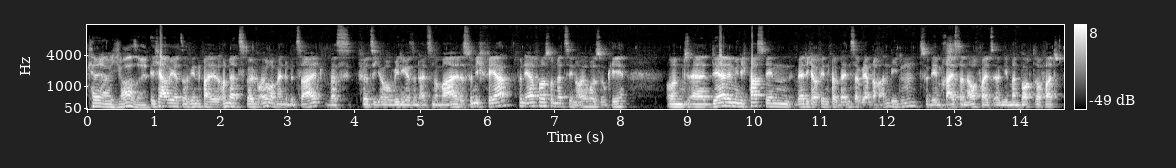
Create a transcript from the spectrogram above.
Das kann ja nicht wahr sein. Ich habe jetzt auf jeden Fall 112 Euro am Ende bezahlt, was 40 Euro weniger sind als normal. Das finde ich fair für einen Air Force. 110 Euro ist okay. Und äh, der, der mir nicht passt, den werde ich auf jeden Fall bei Instagram noch anbieten. Zu dem Preis dann auch, falls irgendjemand Bock drauf hat.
